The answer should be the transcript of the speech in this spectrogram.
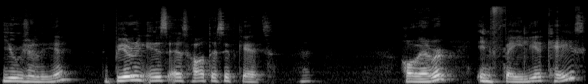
usually. Yeah? The bearing is as hot as it gets. However, in failure case,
